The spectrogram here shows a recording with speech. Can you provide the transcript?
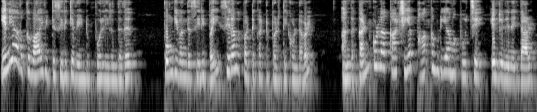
இனியாவுக்கு வாய் விட்டு சிரிக்க வேண்டும் போல் இருந்தது. பொங்கி வந்த சிரிப்பை சிரமப்பட்டு கட்டுப்படுத்தி கொண்டவள் அந்த கண்கொள்ளா காட்சியை பார்க்க முடியாம போச்சே என்று நினைத்தாள்.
